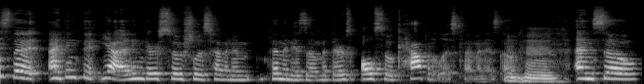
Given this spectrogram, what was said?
is that I think that yeah, I think there's socialist femini- feminism, but there's also capitalist feminism. Mhm. And so,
